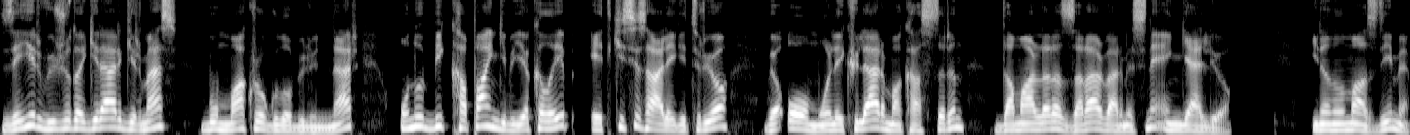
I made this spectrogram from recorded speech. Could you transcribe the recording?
Zehir vücuda girer girmez bu makroglobulünler onu bir kapan gibi yakalayıp etkisiz hale getiriyor ve o moleküler makasların damarlara zarar vermesini engelliyor. İnanılmaz değil mi?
